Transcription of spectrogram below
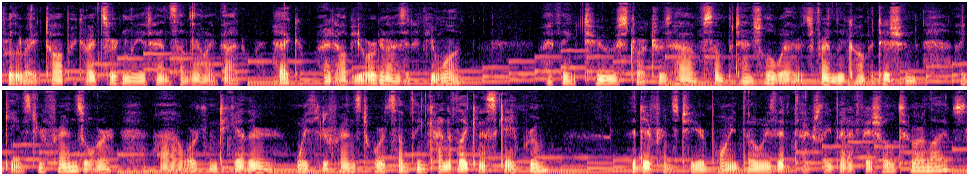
For the right topic, I'd certainly attend something like that. Heck, I'd help you organize it if you want. I think two structures have some potential, whether it's friendly competition against your friends or uh, working together with your friends towards something, kind of like an escape room. The difference to your point, though, is that it's actually beneficial to our lives.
